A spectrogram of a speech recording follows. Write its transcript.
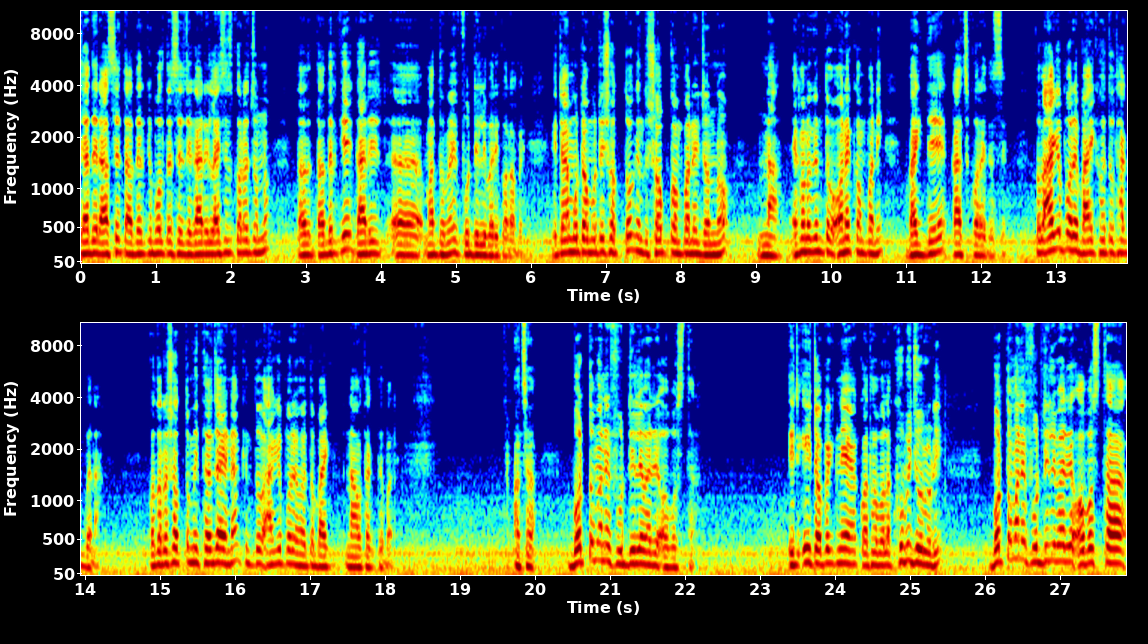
যাদের আছে, তাদেরকে বলতেছে যে, গাড়ি লাইসেন্স করার জন্য। তাদেরকে গাড়ির মাধ্যমে ফুড ডেলিভারি করাবে। এটা মোটামুটি সত্য, কিন্তু সব কোম্পানির জন্য না। এখনও কিন্তু অনেক কোম্পানি বাইক দিয়ে কাজ করাইতেছে। তবে আগে পরে বাইক হয়তো থাকবে না। কতটা সত্য, মিথ্যা যায় না, কিন্তু আগে পরে হয়তো বাইক নাও থাকতে পারে। আচ্ছা বর্তমানে ফুড ডেলিভারির অবস্থা। এই- এই টপিক নিয়ে কথা বলা খুবই জরুরি। বর্তমানে ফুড ডেলিভারির অবস্থা,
